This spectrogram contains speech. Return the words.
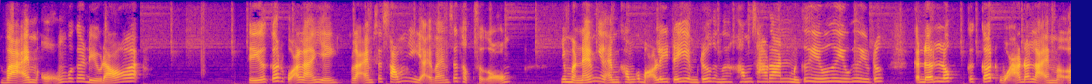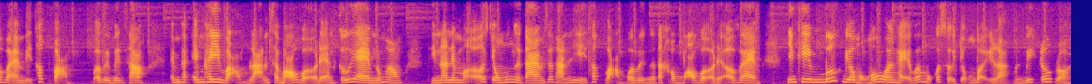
và em ổn với cái điều đó á, thì cái kết quả là cái gì? Là em sẽ sống như vậy và em sẽ thật sự ổn. Nhưng mà nếu như em không có bỏ lý trí em trước, em không sao đâu anh, mình cứ yêu cứ yêu cứ yêu trước. Cái đến lúc cái kết quả đó là em ở và em bị thất vọng. Bởi vì bên sao em em hy vọng là anh sẽ bỏ vợ để anh cưới em, đúng không? Thì nên em ở chung với người ta em sẽ thành cái gì? Thất vọng, bởi vì người ta không bỏ vợ để ở với em. Nhưng khi em bước vô một mối quan hệ với một cái sự chuẩn bị là mình biết trước rồi,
